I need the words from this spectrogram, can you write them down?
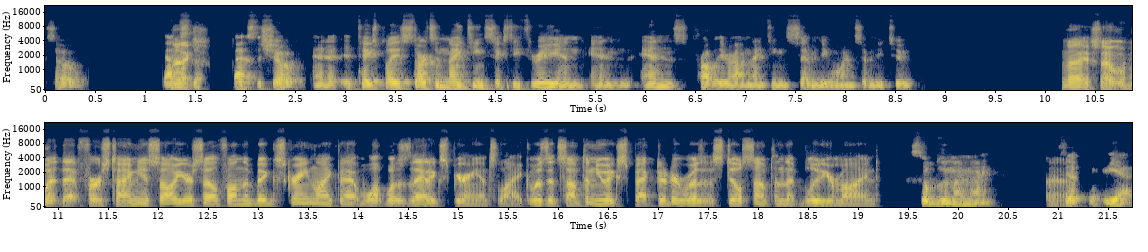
So that's Nice. the, that's the show, and it, it takes place starts in 1963 and and ends probably around 1971, 72. Nice. Now, what that first time you saw yourself on the big screen like that, what was that experience like? Was it something you expected, or was it still something that blew your mind? Still blew my mind. Uh, So, yeah,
